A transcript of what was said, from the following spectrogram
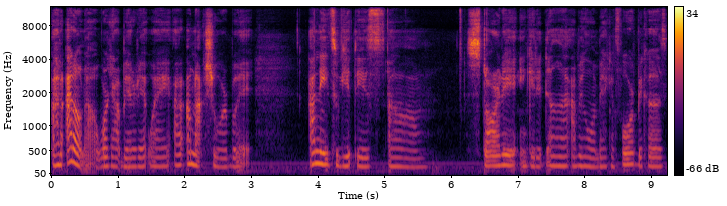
I, I don't know, work out better that way. I, am not sure, but I need to get this um, started and get it done. I've been going back and forth because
